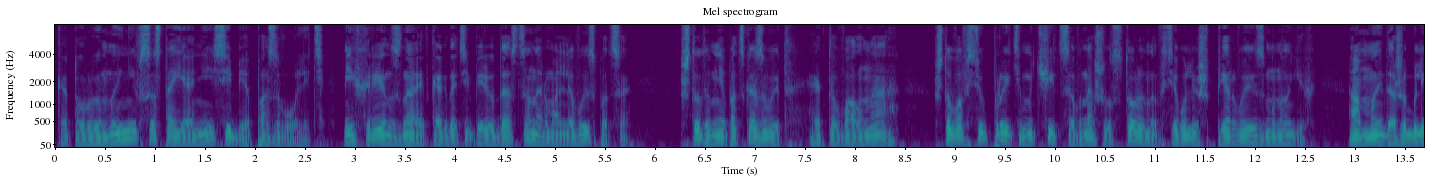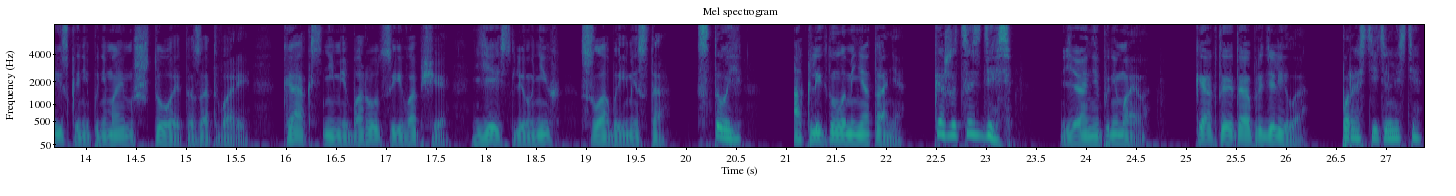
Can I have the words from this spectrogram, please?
которую мы не в состоянии себе позволить. И хрен знает, когда теперь удастся нормально выспаться. Что-то мне подсказывает, эта волна, что во всю прыть мчится в нашу сторону всего лишь первая из многих. А мы даже близко не понимаем, что это за твари, как с ними бороться и вообще, есть ли у них слабые места. «Стой!» — окликнула меня Таня. «Кажется, здесь». «Я не понимаю. Как ты это определила?» По растительности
